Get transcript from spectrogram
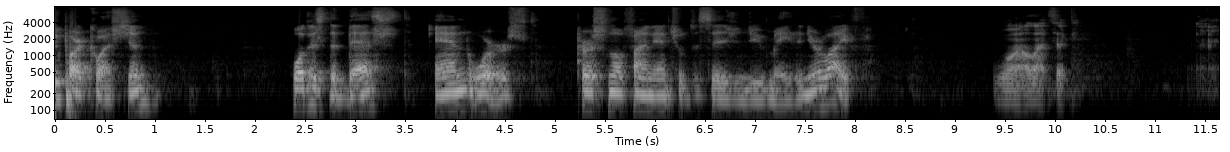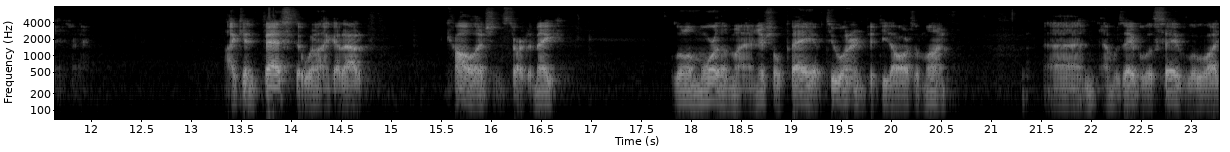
Two part question. What is the best and worst personal financial decision you've made in your life? Well, that's it. I confess that when I got out of college and started to make a little more than my initial pay of $250 a month, and I was able to save a little, I,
